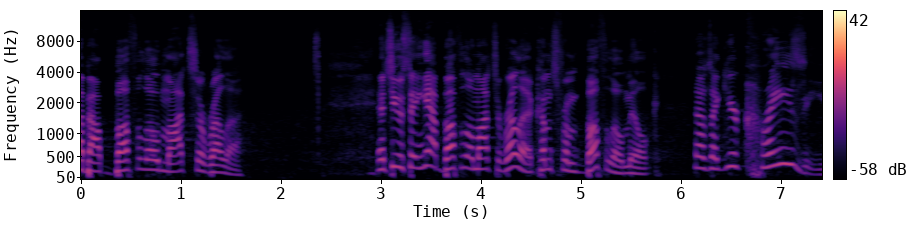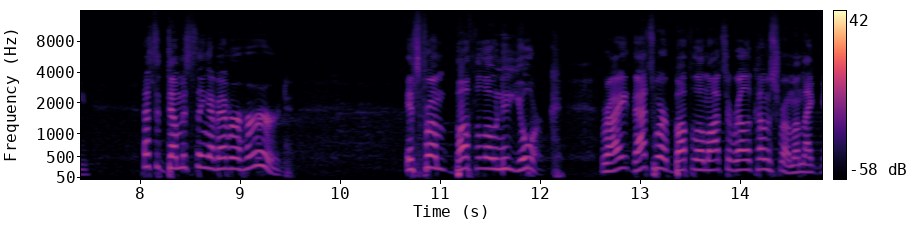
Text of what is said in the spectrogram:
about buffalo mozzarella. And she was saying, Yeah, buffalo mozzarella comes from buffalo milk. And I was like, You're crazy. That's the dumbest thing I've ever heard. It's from Buffalo, New York right? That's where buffalo mozzarella comes from. I'm like,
